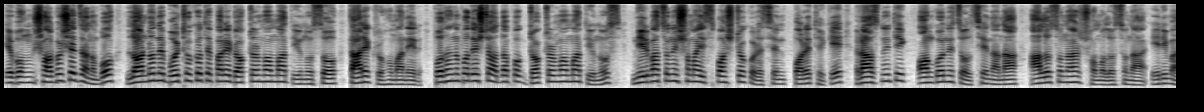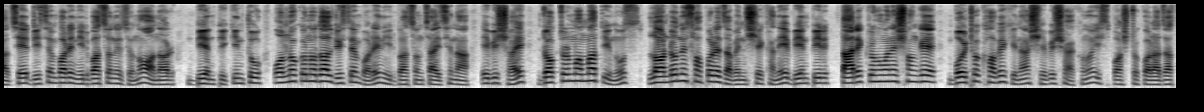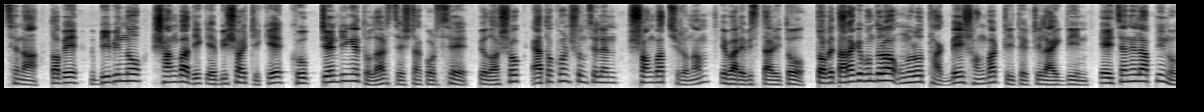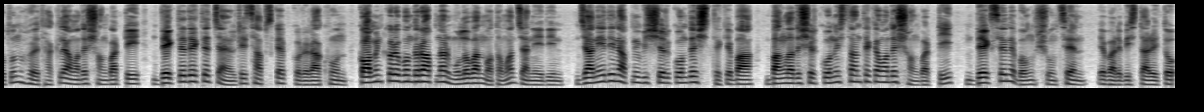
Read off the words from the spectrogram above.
এবং সর্বশেষ জানাব, লন্ডনে বৈঠক হতে পারে ডক্টর মোহাম্মদ ইউনুস ও তারেক রহমানের। প্রধান উপদেষ্টা অধ্যাপক ডক্টর মোহাম্মদ ইউনুস নির্বাচনের সময় স্পষ্ট করেছেন, পরে থেকে রাজনৈতিক অঙ্গনে চলছে নানা আলোচনা সমালোচনা। এরই মাঝে ডিসেম্বরে নির্বাচনের জন্য অনর বিএনপি, কিন্তু অন্য কোনো দল ডিসেম্বরে নির্বাচন চাইছে না। এ বিষয়ে ডক্টর মোহাম্মদ ইউনুস লন্ডনে সফরে যাবেন, সেখানে বিএনপির তারেক রহমানের সঙ্গে বৈঠক হবে কিনা সে বিষয়ে এখনও স্পষ্ট করা যাচ্ছে না। তবে বিভিন্ন সাংবাদিক এ বিষয়টিকে খুব ট্রেন্ডিংয়ে তোলার চেষ্টা করছে। প্রিয় দর্শক, এতক্ষণ শুনছিলেন সংবাদ শিরোনাম, এবারে বিস্তারিত। তবে তার আগে বন্ধুরা, অনুরোধ থাকবে সংবাদটিতে একটি লাইক দিন। এই চ্যানেলে আপনি নতুন হয়ে থাকলে আমাদের সংবাদটি দেখতে দেখতে চ্যানেলটি সাবস্ক্রাইব করে রাখুন। কমেন্ট করে বন্ধুরা আপনার মূল্যবান মতামত জানিয়ে দিন। জানিয়ে দিন আপনি বিশ্বের কোন দেশ থেকে বা বাংলাদেশের কোন স্থান থেকে আমাদের সংবাদটি দেখছেন এবং শুনছেন। এবারে বিস্তারিত।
